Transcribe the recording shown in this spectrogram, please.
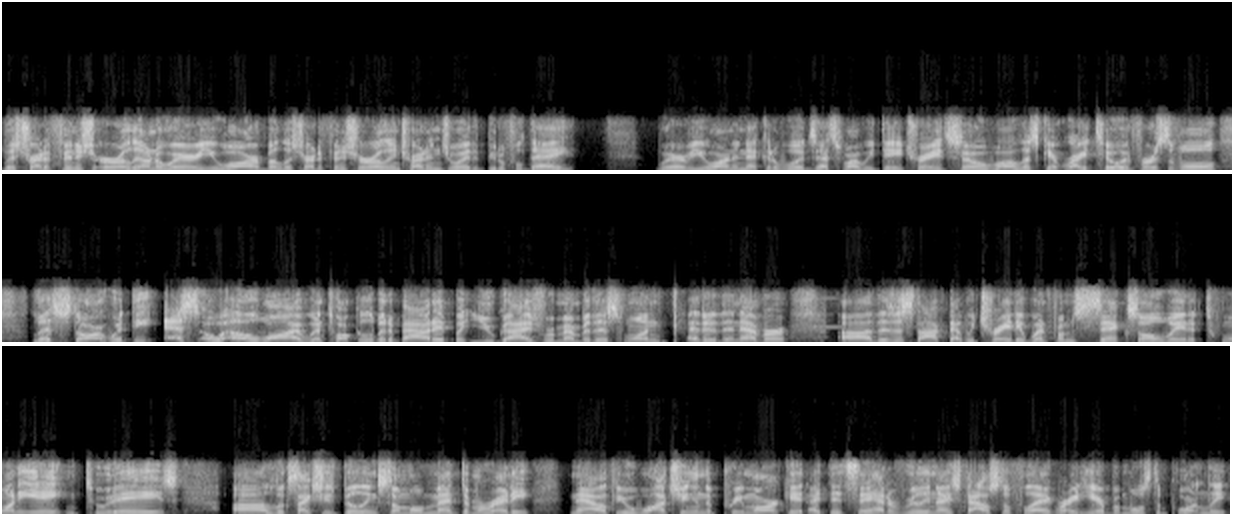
Let's try to finish early. I don't know where you are, but let's try to finish early and try to enjoy the beautiful day wherever you are in the neck of the woods. That's why we day trade. So uh, let's get right to it. First of all, let's start with the SOLY. We're going to talk a little bit about it, but you guys remember this one better than ever. Uh, this is a stock that we traded, went from six all the way to 28 in two days. Uh, looks like she's building some momentum already. Now, if you're watching in the pre-market, I did say I had a really nice Fausto flag right here, but most importantly,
